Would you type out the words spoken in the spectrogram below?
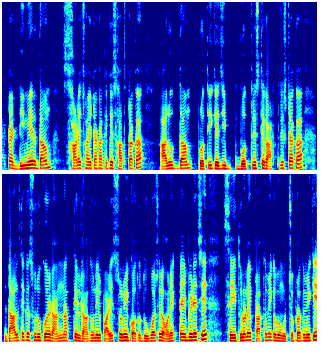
একটা ডিমের দাম সাড়ে ছয় টাকা থেকে সাত টাকা, আলুর দাম প্রতি কেজি বত্রিশ থেকে আটত্রিশ টাকা, ডাল থেকে শুরু করে রান্নার তেল, রাঁধুনির পারিশ্রমিক গত দু বছরে অনেকটাই বেড়েছে। সেই তুলনায় প্রাথমিক এবং উচ্চ প্রাথমিকে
